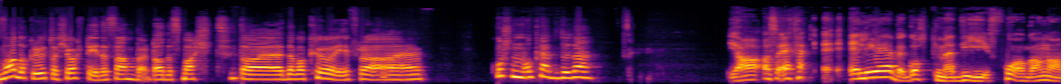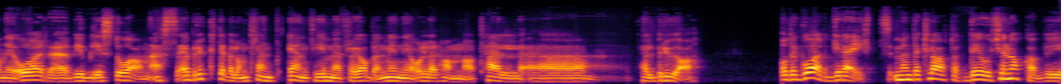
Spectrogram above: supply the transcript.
Var dere ute og kjørte i desember da det smalt? Da det var kø ifra Hvordan opplevde du det? Ja, altså jeg, jeg, lever godt med de få gangene i året vi blir stående. Jeg brukte vel omtrent én time fra jobben min i Ollerhamna til, eh, til brua. Og det går greit, men det er klart at det er jo ikke noe vi,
